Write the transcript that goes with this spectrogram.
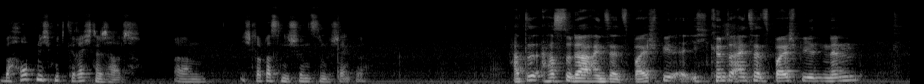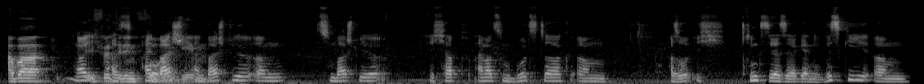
überhaupt nicht mit gerechnet hat. Ich glaube, das sind die schönsten Geschenke. Hatte, hast du da eins als Beispiel? Ich könnte eins als Beispiel nennen, aber ja, ich würde dir den Vorrang ein Beispiel, geben. Ein Beispiel, ähm, zum Beispiel ich habe einmal zum Geburtstag, ähm, also ich trinke sehr, sehr gerne Whisky, ähm,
